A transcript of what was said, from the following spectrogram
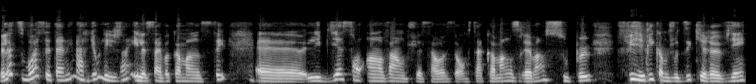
Mais là, tu vois, cette année, Mario, les gens, et là, ça va commencer, euh, les billets sont en vente, là, ça, donc ça commence vraiment sous peu. Féerie, comme je vous dis, qui revient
